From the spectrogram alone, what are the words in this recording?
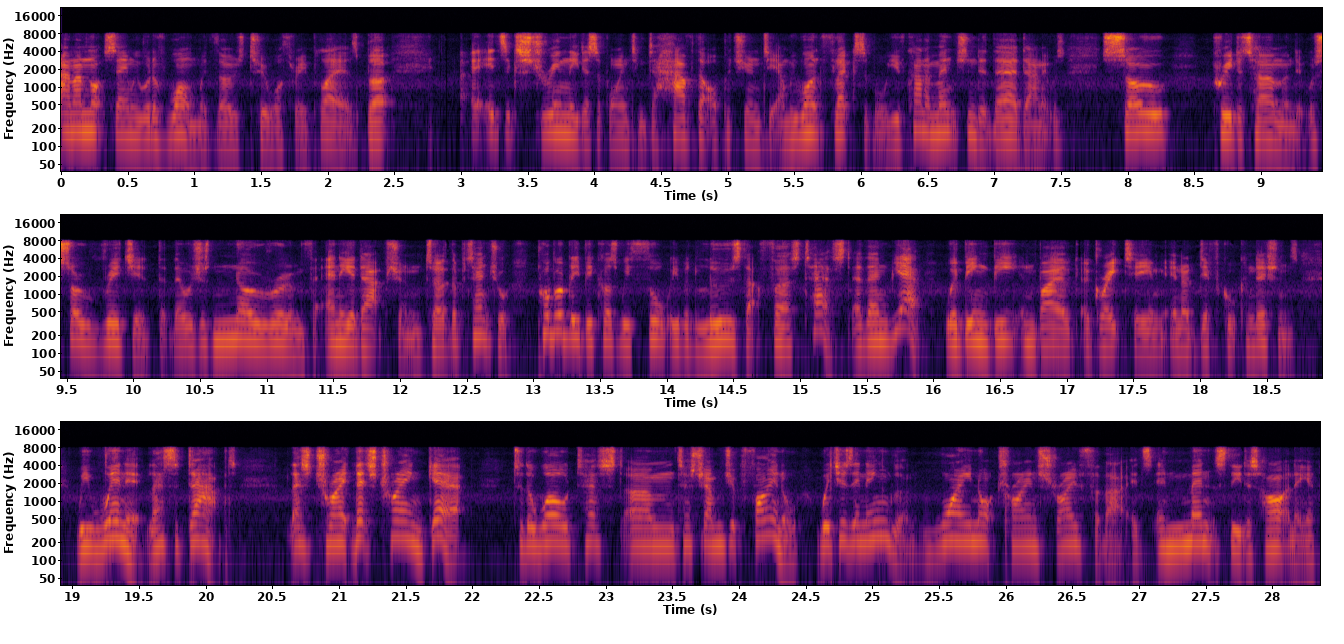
and I'm not saying we would have won with those two or three players, but it's extremely disappointing to have that opportunity and we weren't flexible. You've kind of mentioned it there, Dan. It was so predetermined, it was so rigid that there was just no room for any adaptation to the potential. Probably because we thought we would lose that first test. And then, yeah, we're being beaten by a, a great team in a difficult conditions. We win it. Let's adapt. Let's try. Let's try and get to the World Test um, Test Championship final, which is in England. Why not try and strive for that? It's immensely disheartening. And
